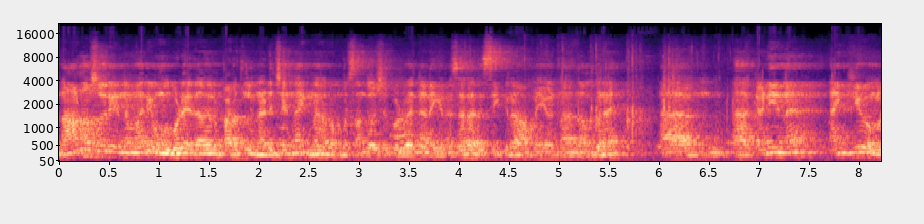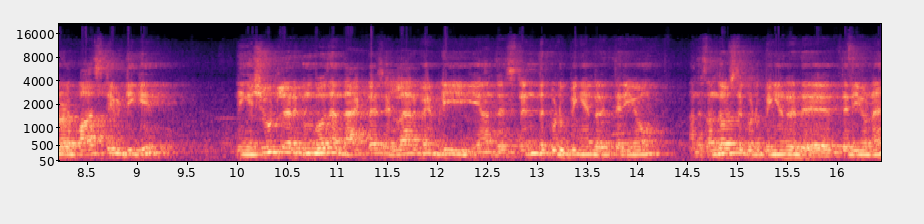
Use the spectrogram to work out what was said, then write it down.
நானும் சூரியன் மாதிரி உங்க கூட ஏதாவது ஒரு படத்துல நடிச்சேன்னா இன்னும் ரொம்ப சந்தோஷப்படுவேன்னு நினைக்கிறேன் சார் அது சீக்கிரம் அமையும் நான் நம்புறேன். கணியன தேங்க்யூ உங்களோட பாசிட்டிவிட்டிக்கு நீங்க ஷூட்ல இருக்கும்போது அந்த ஆக்டர்ஸ் எல்லாருக்கும் எப்படி அந்த ஸ்ட்ரென்த்தை கொடுப்பீங்கன்றது தெரியும் அந்த சந்தோஷத்தை கொடுப்பீங்கன்றது தெரியும்னு.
